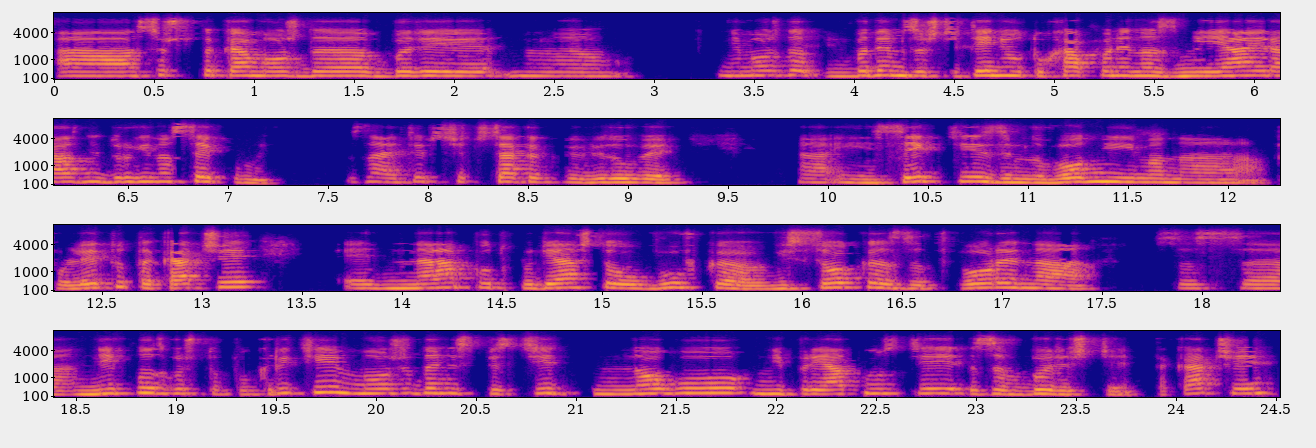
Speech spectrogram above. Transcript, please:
а, също така може да бъде, не може да бъдем защитени от охапване на змия и разни други насекоми. Знаете, всякакви видове инсекти, земноводни има на полето, така че една подходяща обувка, висока, затворена, с а, нехлъзгащо покритие, може да ни спести много неприятности за в бъдеще. Така че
